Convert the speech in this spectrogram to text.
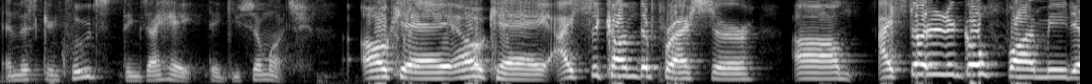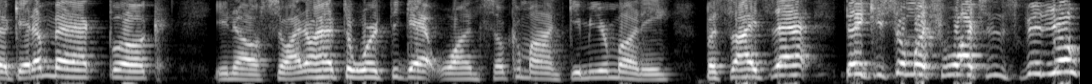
And this concludes Things I Hate. Thank you so much. Okay, okay. I succumbed to pressure. Um, I started a GoFundMe to get a MacBook, you know, so I don't have to work to get one. So come on, give me your money. Besides that, thank you so much for watching this video.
